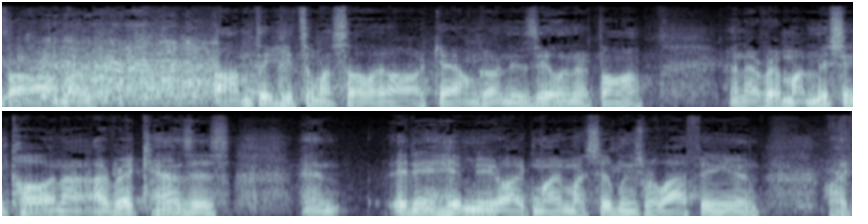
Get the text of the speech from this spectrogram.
so I'm like, I'm thinking to myself, like, oh, okay, I'm going to New Zealand or Tonga. And I read my mission call and I, I read Kansas, and it didn't hit me like my, my siblings were laughing and like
